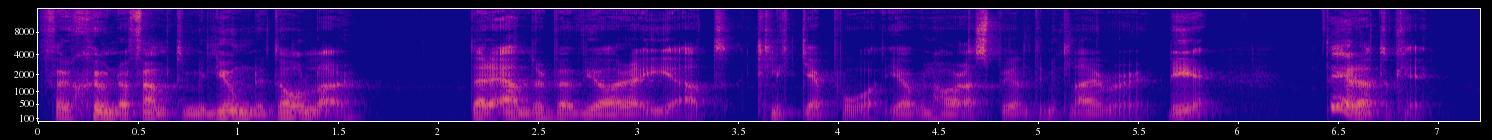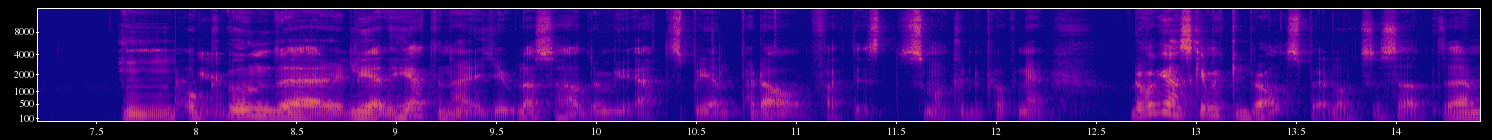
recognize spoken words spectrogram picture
för 750 miljoner dollar. Där det enda du behöver göra är att klicka på jag vill ha det här spelet i mitt library. Det, det är rätt okej. Mm. Och under ledigheten här i julas så hade de ju ett spel per dag faktiskt som man kunde plocka ner. Och det var ganska mycket bra spel också så att eh,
